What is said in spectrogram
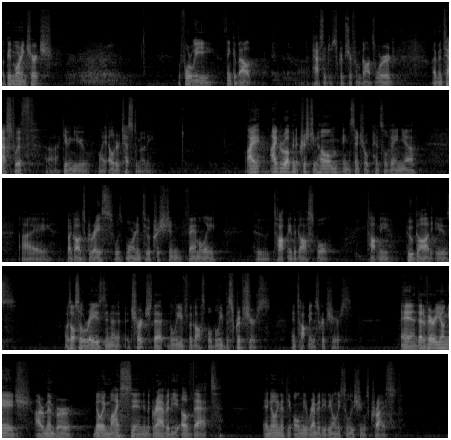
Well, good morning, church. Before we think about a passage of scripture from God's word, I've been tasked with uh, giving you my elder testimony. I, I grew up in a Christian home in central Pennsylvania. I, by God's grace, was born into a Christian family who taught me the gospel, taught me who God is. I was also raised in a, a, church that believed the gospel, believed the scriptures, and taught me the scriptures. And at a very young age, I remember knowing my sin and the gravity of that, and knowing that the only remedy, the only solution was Christ.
